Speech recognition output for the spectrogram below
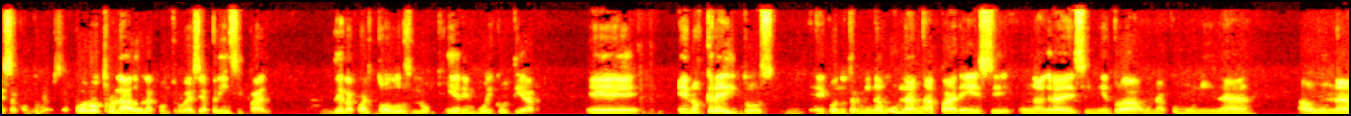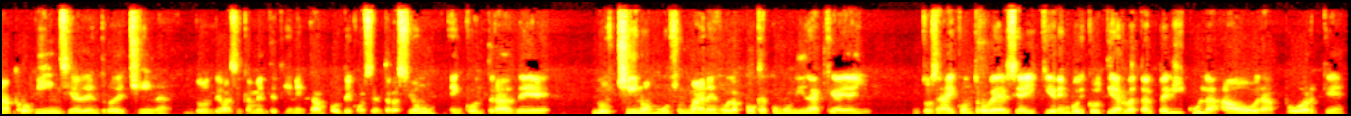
esa controversia. Por otro lado, la controversia principal, de la cual todos lo quieren boicotear, eh, en los créditos, eh, cuando termina Mulan, aparece un agradecimiento a una comunidad, a una provincia dentro de China, donde básicamente tienen campos de concentración en contra de los chinos musulmanes o la poca comunidad que hay ahí. Entonces hay controversia y quieren boicotear la tal película ahora porque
